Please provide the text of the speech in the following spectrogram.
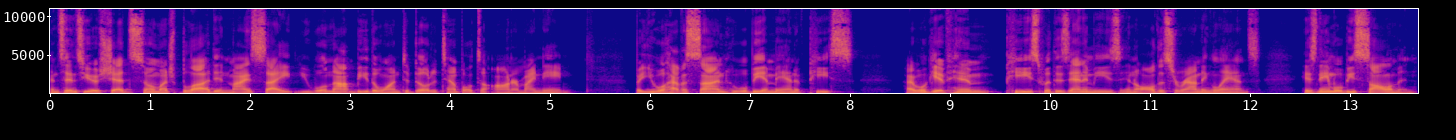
And since you have shed so much blood in my sight, you will not be the one to build a temple to honor my name. But you will have a son who will be a man of peace. I will give him peace with his enemies in all the surrounding lands. His name will be Solomon,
